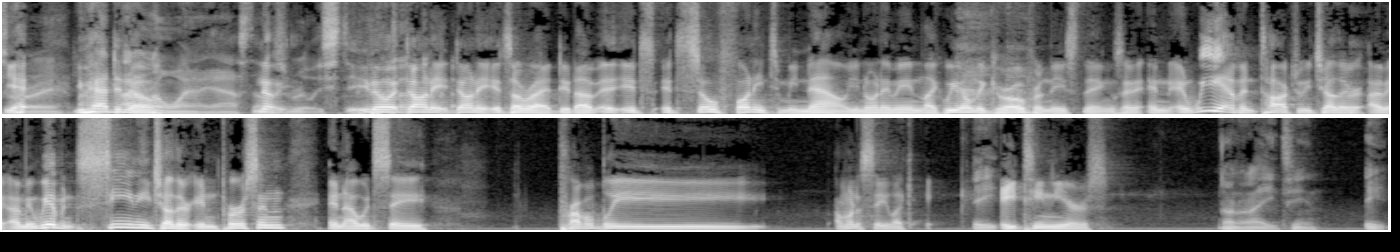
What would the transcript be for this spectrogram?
You ha- Sorry. you had to I know. don't know why I asked. That was really stupid. You know what, Donnie? Donnie, it's all right, dude. I, it's it's so funny to me now. You know what I mean? Like we only grow from these things, and and, and we haven't talked to each other. I mean, I mean, we haven't seen each other in person, and I would say probably I want to say like Eight. eighteen years. No, no, not 18. Eight.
